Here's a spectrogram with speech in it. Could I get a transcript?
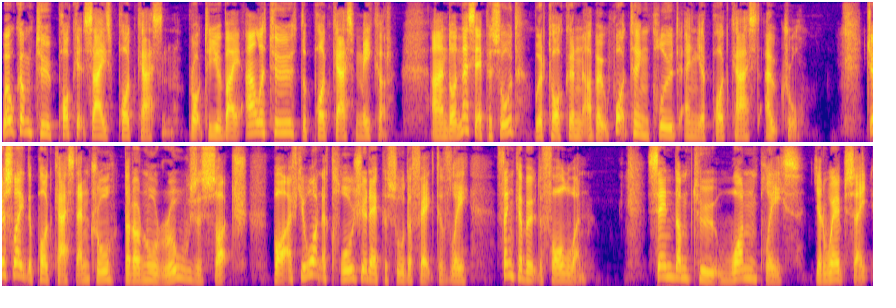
Welcome to Pocket Size Podcasting, brought to you by Alitu, the podcast maker. And on this episode, we're talking about what to include in your podcast outro. Just like the podcast intro, there are no rules as such, but if you want to close your episode effectively, think about the following. Send them to one place, your website.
